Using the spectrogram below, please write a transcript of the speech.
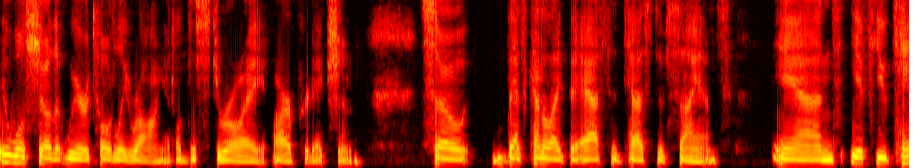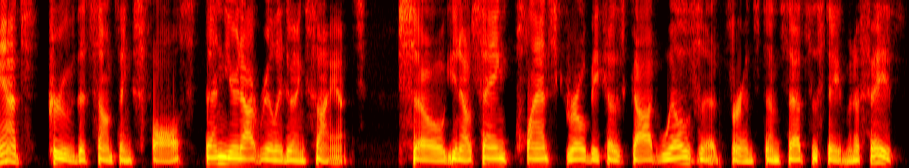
it will show that we are totally wrong. It'll destroy our prediction. So that's kind of like the acid test of science. And if you can't prove that something's false, then you're not really doing science. So, you know, saying plants grow because God wills it, for instance, that's a statement of faith,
